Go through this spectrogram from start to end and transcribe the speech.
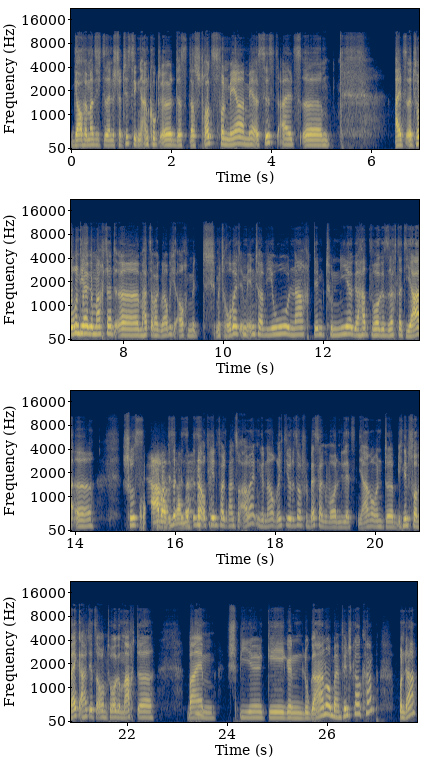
Ja, auch wenn man sich seine Statistiken anguckt, äh, das, das strotzt von mehr, mehr Assist als, äh, als äh, Toren, die er gemacht hat. Äh, hat es aber, glaube ich, auch mit, mit Robert im Interview nach dem Turnier gehabt, wo er gesagt hat, ja, äh, Schuss. ist, dran, ist, ne? ist, er auf jeden Fall dran zu arbeiten, genau, richtig. Und ist auch schon besser geworden die letzten Jahre. Und äh, ich nehme es vorweg, er hat jetzt auch ein Tor gemacht äh, beim hm. Spiel gegen Lugano, beim Finchgau Cup. Und da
